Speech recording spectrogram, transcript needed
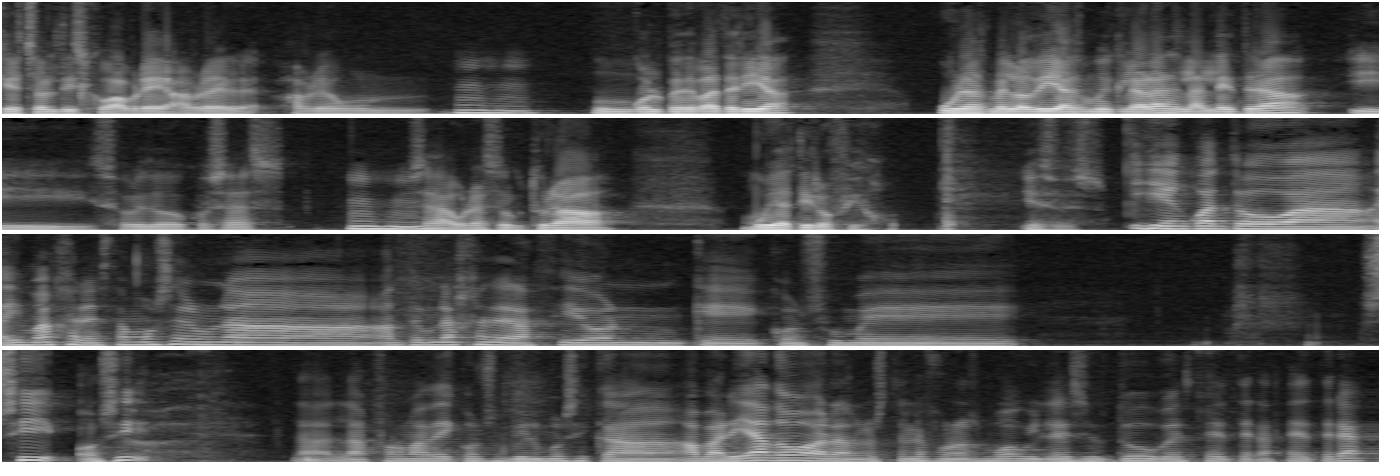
que de hecho el disco abre, abre, abre un, un golpe de batería, unas melodías muy claras, la letra y sobre todo cosas, o sea, una estructura muy a tiro fijo. Y eso es. Y en cuanto a, a imagen, estamos en una ante una generación que consume sí o sí. La, la forma de consumir música ha variado, ahora los teléfonos móviles, YouTube, etcétera, etcétera.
